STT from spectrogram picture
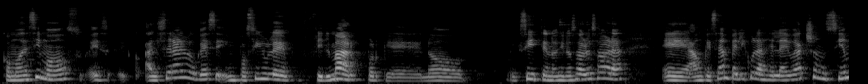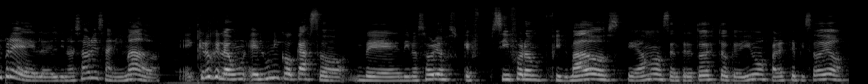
Como decimos, es, al ser algo que es imposible filmar, porque no existen los dinosaurios ahora, eh, aunque sean películas de live action, siempre el, el dinosaurio es animado. Eh, creo que la el único caso de dinosaurios que sí fueron filmados, digamos, entre todo esto que vimos para este episodio,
